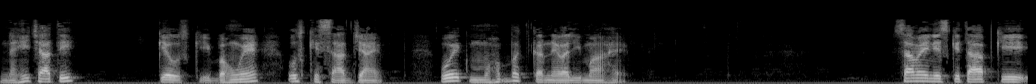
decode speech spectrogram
نہیں چاہتی کہ اس کی بہویں اس کے ساتھ جائیں۔ وہ ایک محبت کرنے والی ماں ہے۔ سامعین، اس کتاب کی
